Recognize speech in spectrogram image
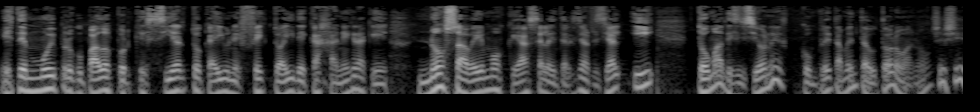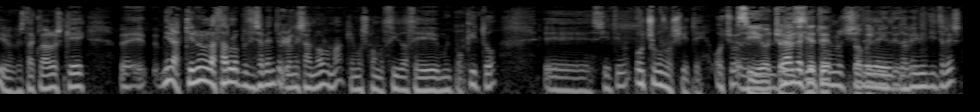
estén muy preocupados porque es cierto que hay un efecto ahí de caja negra que no sabemos qué hace la inteligencia artificial y toma decisiones completamente autónomas, ¿no? Sí, sí, lo que está claro es que, eh, mira, quiero enlazarlo precisamente con esa norma que hemos conocido hace muy poquito, eh, 817, 8, sí, el 8, Real 17, Decreto 117 de 2023,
